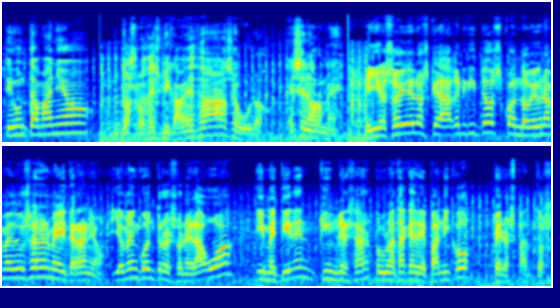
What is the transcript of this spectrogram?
tiene un tamaño dos veces mi cabeza, seguro. Es enorme. Y yo soy de los que da grititos cuando veo una medusa en el Mediterráneo. Yo me encuentro eso en el agua y me tienen que ingresar por un ataque de pánico, pero espantoso.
